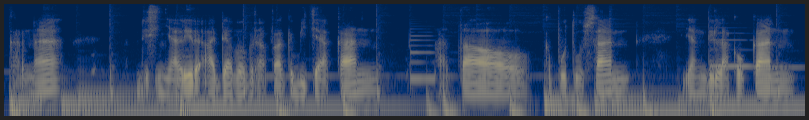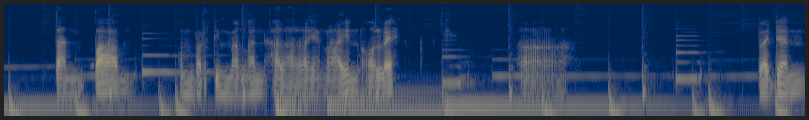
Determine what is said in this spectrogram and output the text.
Karena disinyalir ada beberapa kebijakan atau keputusan yang dilakukan tanpa mempertimbangkan hal-hal yang lain oleh uh, badan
